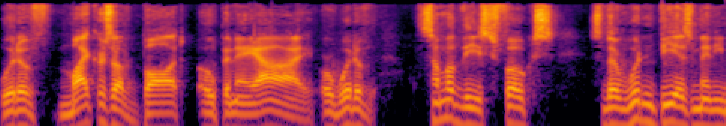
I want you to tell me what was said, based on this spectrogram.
would have Microsoft bought OpenAI, or would have some of these folks, so there wouldn't be as many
